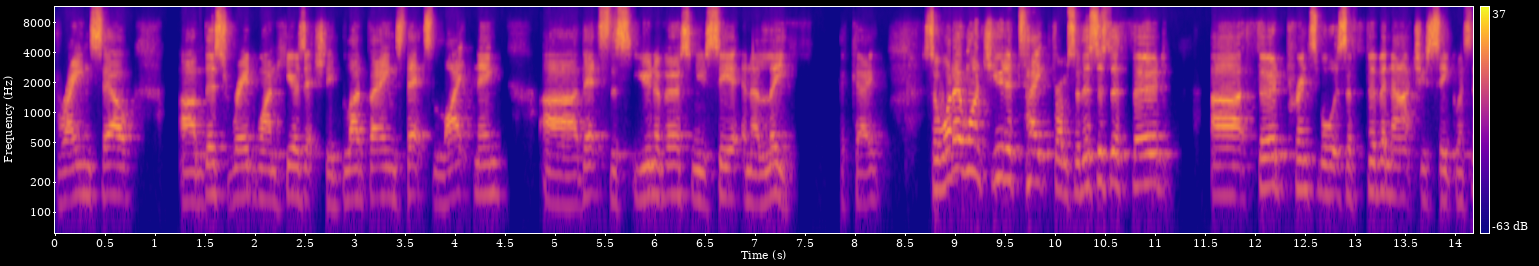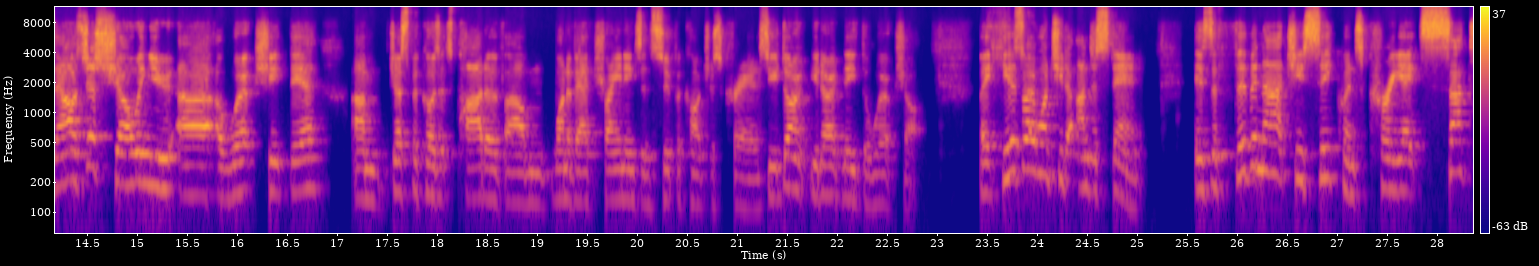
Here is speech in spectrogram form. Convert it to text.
brain cell, um, this red one here is actually blood veins. That's lightning. Uh, that's this universe, and you see it in a leaf. Okay. So what I want you to take from, so this is the third uh, third principle is a Fibonacci sequence. Now, I was just showing you uh, a worksheet there, um, just because it's part of um, one of our trainings in super conscious creator. So you don't you don't need the workshop. But here's what I want you to understand is the Fibonacci sequence creates such,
